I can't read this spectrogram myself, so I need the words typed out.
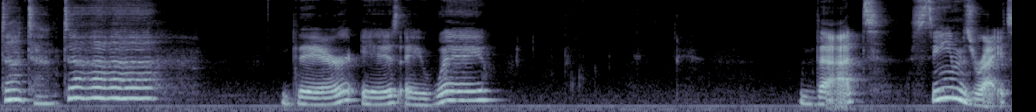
Dun, dun, dun. There is a way that seems right.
